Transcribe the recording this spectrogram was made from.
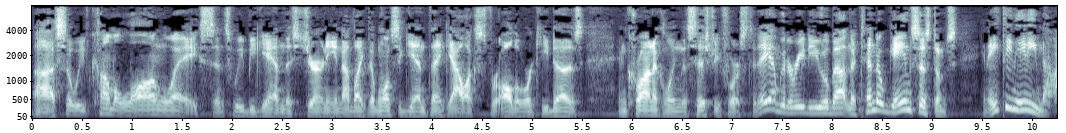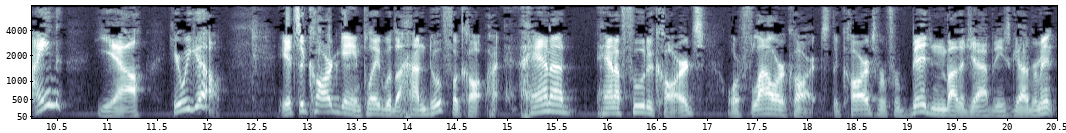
Uh, so we've come a long way since we began this journey, and I'd like to once again thank Alex for all the work he does in chronicling this history for us. Today I'm going to read to you about Nintendo Game Systems in 1889. Yeah, here we go. It's a card game played with a Handufa Hana, Hanafuda cards or flower cards. The cards were forbidden by the Japanese government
